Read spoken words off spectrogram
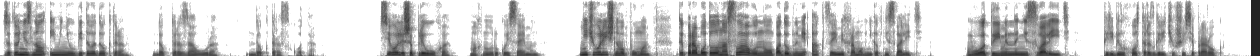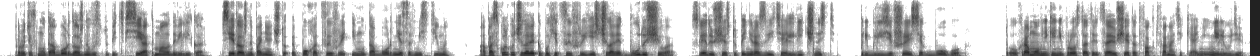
Зато не знал имени убитого доктора. Доктора Заура. Доктора Скотта. «Всего лишь оплеуха», — махнул рукой Саймон. «Ничего личного, Пума. Ты поработала на славу, но подобными акциями храмовников не свалить». «Вот именно, не свалить», — перебил хост разгорячившийся пророк. «Против мутабор должны выступить все, от мала до велика. Все должны понять, что эпоха цифры и мутабор несовместимы. А поскольку человек эпохи цифры есть человек будущего, следующая ступень развития — личность, приблизившаяся к Богу, то храмовники не просто отрицающие этот факт фанатики, они не люди».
